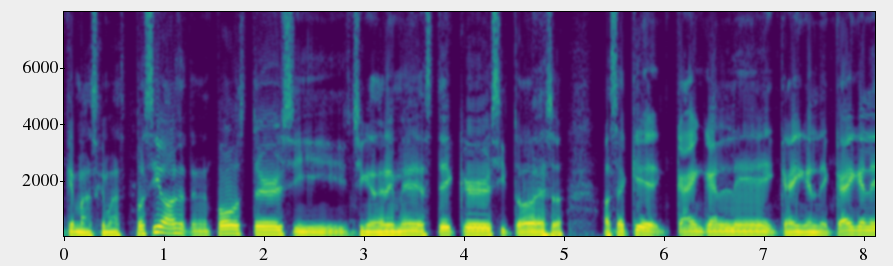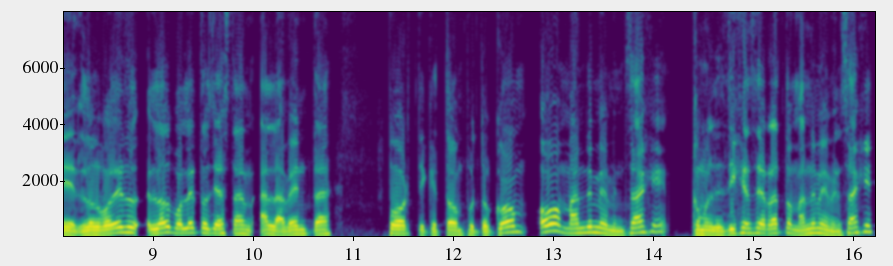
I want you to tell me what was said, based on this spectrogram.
¿qué más? ¿Qué más? Pues sí, vamos a tener posters y chingadera y media, stickers y todo eso. O sea que cáiganle, cáiganle, cáiganle. Los boletos, los boletos ya están a la venta por tiquetón.com o mándenme mensaje. Como les dije hace rato, mándenme mensaje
